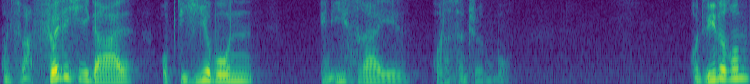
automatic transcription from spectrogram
Und zwar völlig egal, ob die hier wohnen, in Israel oder sonst irgendwo. Und wiederum,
